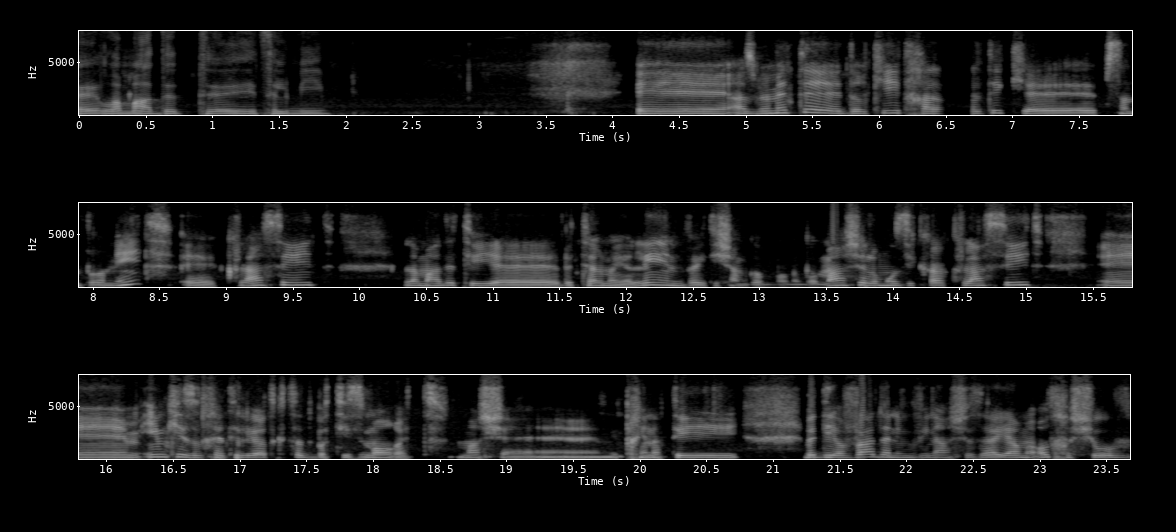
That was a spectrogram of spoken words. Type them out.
למדת, אצל מי? אז באמת דרכי התחלתי כפסנתרנית קלאסית. למדתי uh, בתלמה ילין, והייתי שם גם במגמה של המוזיקה הקלאסית, um, אם כי זכיתי להיות קצת בתזמורת, מה שמבחינתי, בדיעבד אני מבינה שזה היה מאוד חשוב,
